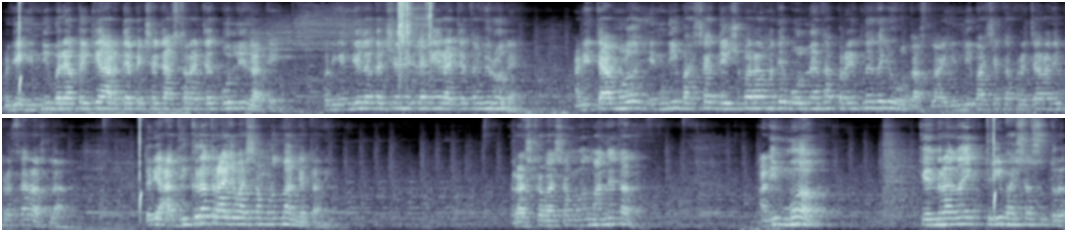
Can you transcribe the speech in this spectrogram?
म्हणजे हिंदी बऱ्यापैकी अर्ध्यापेक्षा जास्त राज्यात बोलली जाते. पण हिंदीला दक्षिणेतल्या काही राज्याचा विरोध आहे. आणि त्यामुळं हिंदी भाषा देशभरामध्ये बोलण्याचा प्रयत्न जरी होत असला हिंदी भाषेचा प्रचार आणि प्रसार असला तरी अधिकृत राजभाषा म्हणून मान्यता नाही. राष्ट्रभाषा म्हणून मान्यता नाही. आणि मग केंद्रानं एक त्रिभाषा सूत्र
